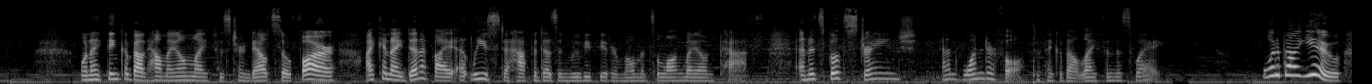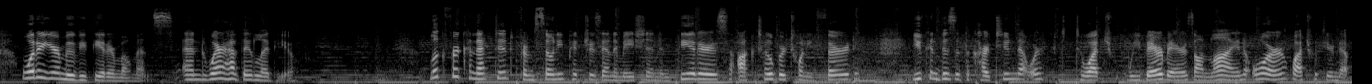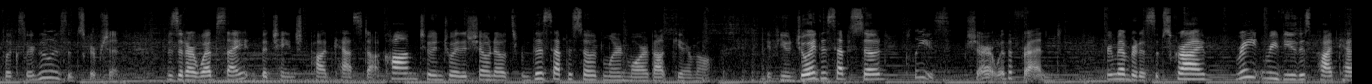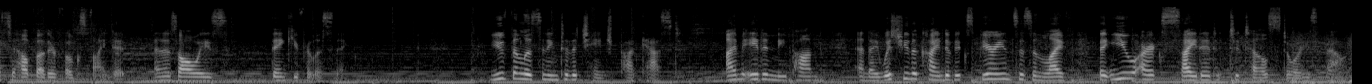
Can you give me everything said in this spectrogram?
When I think about how my own life has turned out so far, I can identify at least a half a dozen movie theater moments along my own path, and it's both strange and wonderful to think about life in this way. What about you? What are your movie theater moments, and where have they led you? Look for Connected from Sony Pictures Animation in theaters October 23rd. You can visit the Cartoon Network to watch We Bare Bears online or watch with your Netflix or Hulu subscription. Visit our website, thechangedpodcast.com, to enjoy the show notes from this episode and learn more about Guillermo. If you enjoyed this episode, please share it with a friend. Remember to subscribe, rate, and review this podcast to help other folks find it. And as always, thank you for listening. You've been listening to the Changed Podcast. I'm Aiden Nepom, and I wish you the kind of experiences in life that you are excited to tell stories about.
